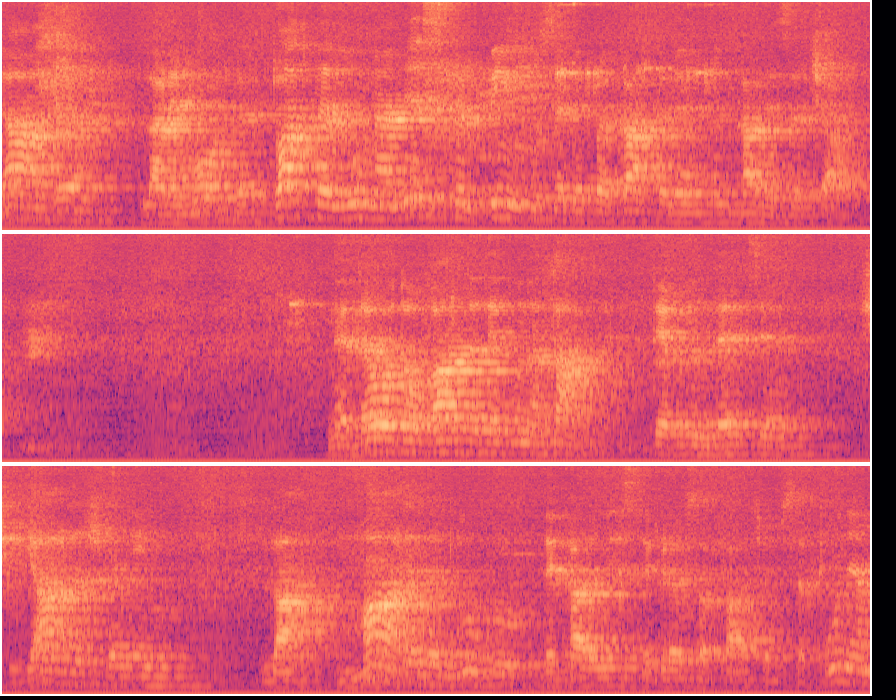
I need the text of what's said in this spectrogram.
leagă la remorcă toată lumea nescârpindu-se de păcatele în care zăceau. Ne dă o dovadă de bunătate, de blândețe și iarăși venim la marele lucru de care ne este greu să facem, să punem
